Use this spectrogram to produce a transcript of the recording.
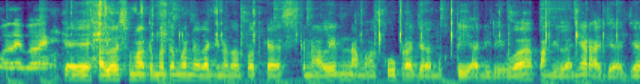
boleh boleh. Oke, okay, halo semua teman-teman yang lagi nonton podcast. Kenalin nama aku Praja Mukti Adidewa, panggilannya Raja aja.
